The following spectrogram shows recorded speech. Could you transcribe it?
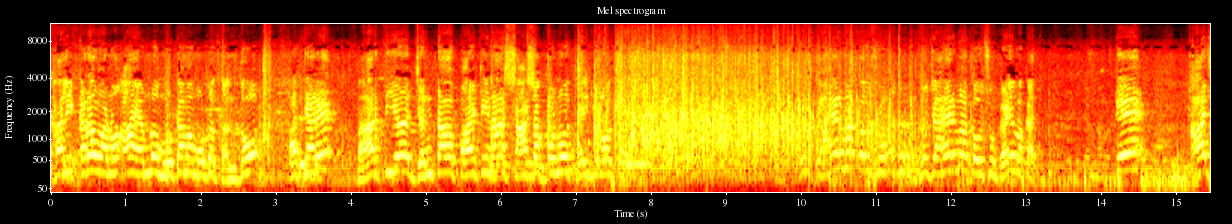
ખાલી કરાવવાનો, આ એમનો મોટામાં મોટો ધંધો અત્યારે ભારતીય જનતા પાર્ટીના શાસકોનો થઈ ગયેલો છે. હું જાહેરમાં કહું છું, હું જાહેરમાં કહું છું ઘણી વખત કે આજ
